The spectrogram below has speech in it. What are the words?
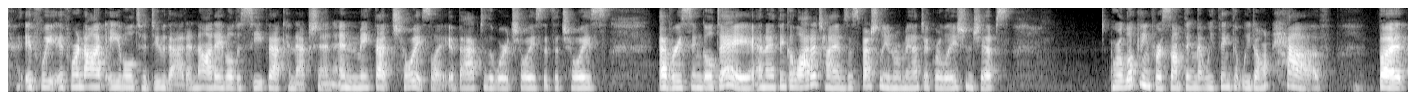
if we if we're not able to do that and not able to seek that connection and make that choice like back to the word choice it's a choice every single day. And i think a lot of times especially in romantic relationships we're looking for something that we think that we don't have. But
